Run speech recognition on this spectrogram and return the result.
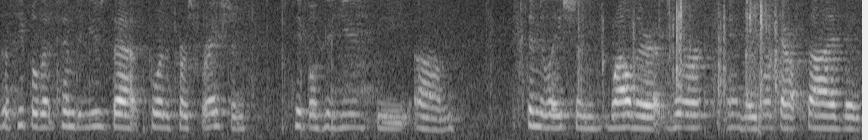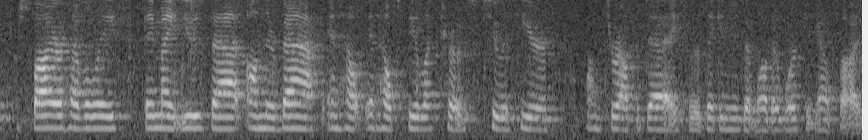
the people that tend to use that for the perspiration, people who use the um, stimulation while they're at work and they work outside, they perspire heavily, they might use that on their back and help, it helps the electrodes to adhere um, throughout the day so that they can use it while they're working outside.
